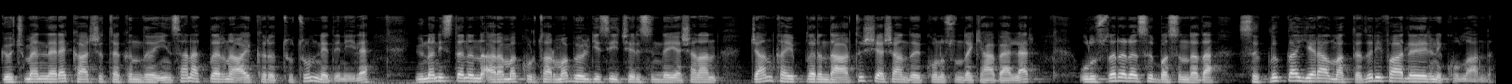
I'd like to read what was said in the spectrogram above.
göçmenlere karşı takındığı insan haklarına aykırı tutum nedeniyle Yunanistan'ın arama kurtarma bölgesi içerisinde yaşanan can kayıplarında artış yaşandığı konusundaki haberler uluslararası basında da sıklıkla yer almaktadır ifadelerini kullandı.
